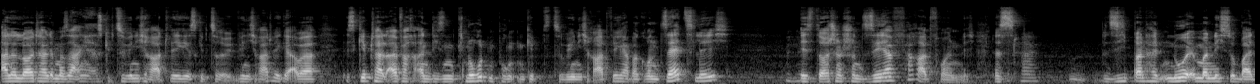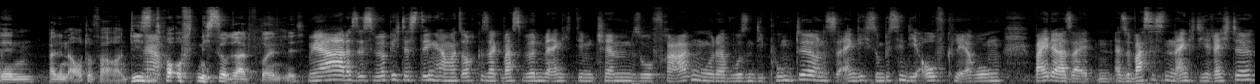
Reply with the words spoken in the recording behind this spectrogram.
alle Leute halt immer sagen, ja, es gibt zu wenig Radwege, es gibt zu wenig Radwege, aber es gibt halt einfach an diesen Knotenpunkten gibt es zu wenig Radwege, aber grundsätzlich ist Deutschland schon sehr fahrradfreundlich. Das Total. Sieht man halt nur immer nicht so bei den, bei den Autofahrern. Die sind Ja. oft nicht so radfreundlich. Ja, das ist wirklich das Ding. Haben wir uns auch gesagt, was würden wir eigentlich dem Cem so fragen oder wo sind die Punkte? Und es ist eigentlich so ein bisschen die Aufklärung beider Seiten. Also was ist denn eigentlich die Rechte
